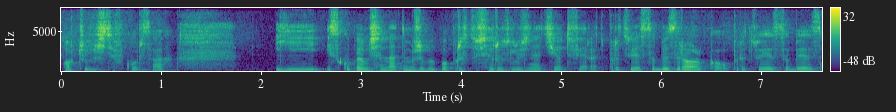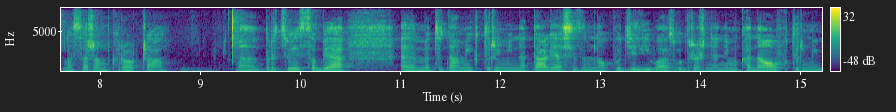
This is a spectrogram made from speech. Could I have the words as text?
oczywiście w kursach. I, I, skupiam się na tym, żeby po prostu się rozluźniać i otwierać. Pracuję sobie z rolką, pracuję sobie z masażem krocza, e, pracuję sobie E, metodami, którymi Natalia się ze mną podzieliła, z udrażnianiem kanałów, którymi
